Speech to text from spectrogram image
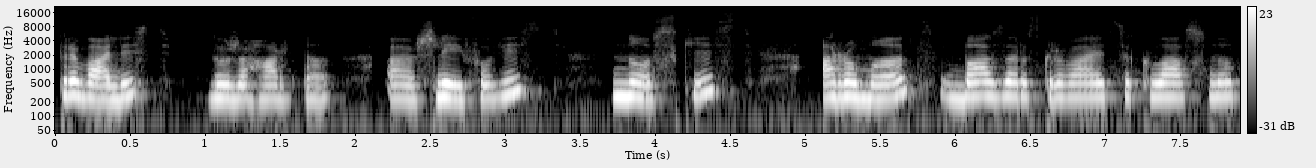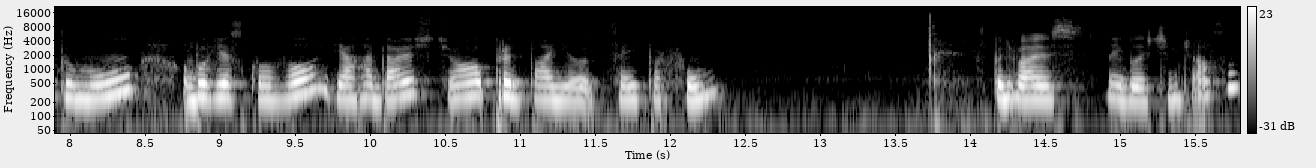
тривалість дуже гарна, а, шлейфовість, носкість, аромат, база розкривається класно, тому обов'язково я гадаю, що придбаю цей парфум. Сподіваюсь, найближчим часом.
